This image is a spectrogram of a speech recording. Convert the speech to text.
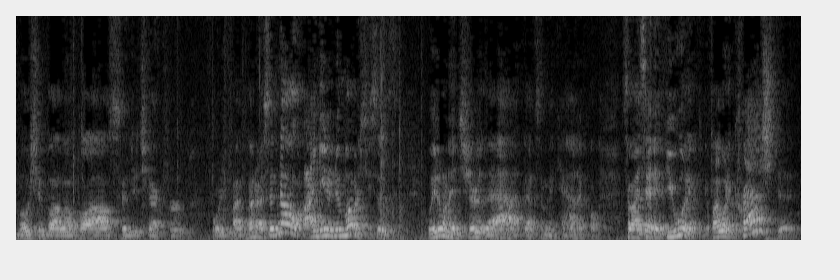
motion, blah, blah, blah. I'll send you a check for 4500 I said, no, I need a new motor. She says, we don't insure that. That's a mechanical. So I said, if you would, if I would have crashed it,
